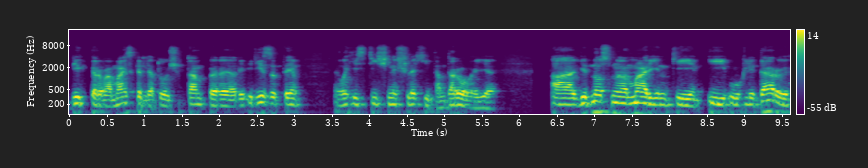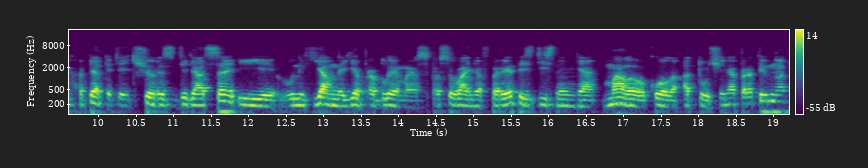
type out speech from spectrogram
бік Первомайська для того, щоб там перерізати логістичні шляхи, там дорога є. А відносно Мар'їнки і Углідару, опять-таки, якщо розділятися, і у них явно є проблеми з просуванням вперед і здійснення малого кола оточення оперативно,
